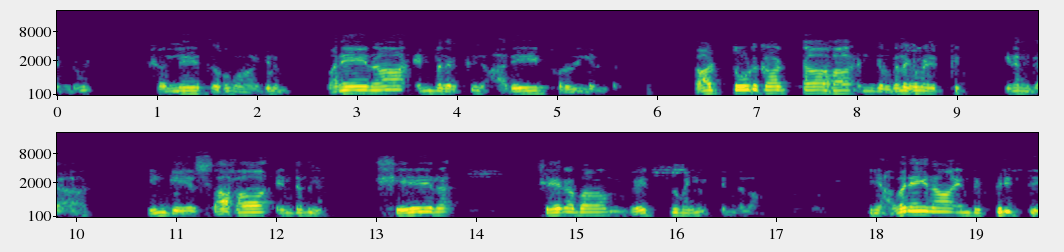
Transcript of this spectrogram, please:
என்று சொல்லே தகுமாகிலும் வனேனா என்பதற்கு அதே பொருள் என்பது. காட்டோடு காட்டாகா என்ற உலகளுக்கு இணங்க இங்கே சஹா என்றது சேர சேரபாம் வேற்றுமை என்னலாம்? இனி அவனேனா என்று பிரித்து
